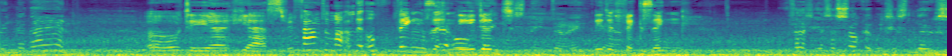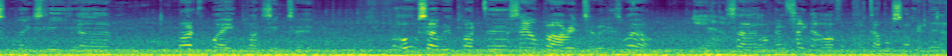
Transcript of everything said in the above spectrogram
in the van. Oh dear, yes. We found a lot of little things that Little needed things need doing. needed yeah. fixing. Firstly, there's a socket which is loose, which the um, microwave plugs into. But also, we plugged the sound bar into it as well. Yeah. So I'm going to take that off and put a double socket there.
